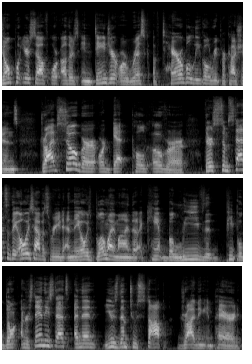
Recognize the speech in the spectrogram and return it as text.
Don't put yourself or others in danger or risk of terrible legal repercussions. Drive sober or get pulled over. There's some stats that they always have us read, and they always blow my mind that I can't believe that people don't understand these stats and then use them to stop driving impaired.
